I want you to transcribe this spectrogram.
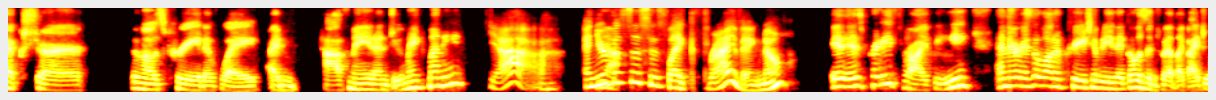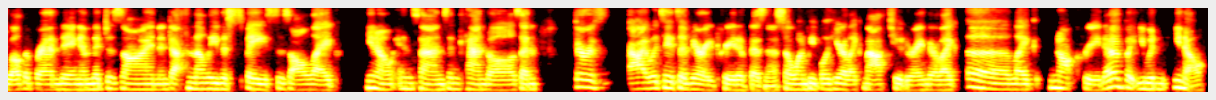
picture, the most creative way I have made and do make money. Yeah. And your yeah. business is like thriving, no? It is pretty thrivey and there is a lot of creativity that goes into it. Like i do all the branding and the design and definitely the space is all like you know incense and candles and there's i would say it's a very creative business. So when people hear like math tutoring they're like uh like not creative but you would you know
